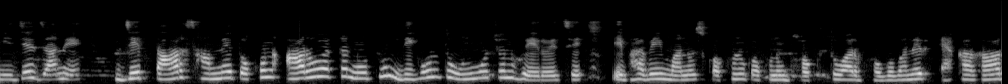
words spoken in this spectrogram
নিজে জানে যে তার সামনে তখন আরও একটা নতুন দিগন্ত উন্মোচন হয়ে রয়েছে। এভাবেই মানুষ কখনো কখনো ভক্ত আর ভগবানের একাকার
